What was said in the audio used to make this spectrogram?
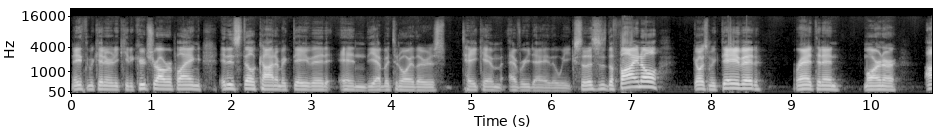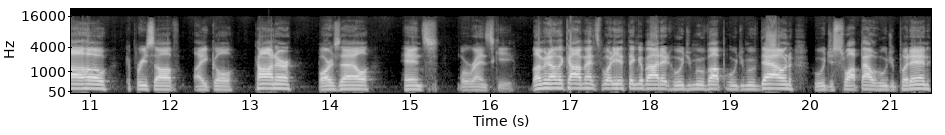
Nathan MacKinnon and Nikita Kucherov are playing it is still Connor McDavid, and the Edmonton Oilers take him every day of the week. So this is the final. Goes McDavid, Rantanen, Marner, Aho, Kaprizov, Eichel, Connor, Barzal, Hintz, Werenski. Let me know in the comments what do you think about it? Who would you move up? Who would you move down? Who would you swap out? Who would you put in? And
